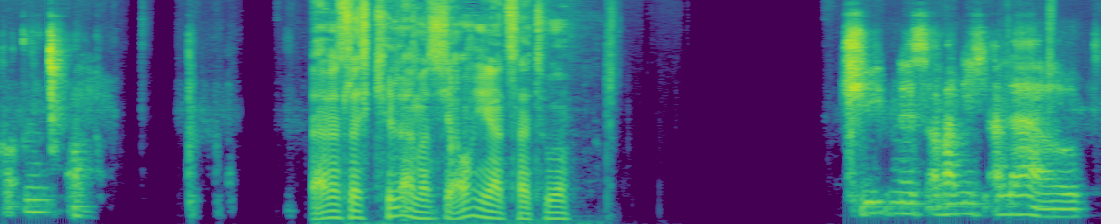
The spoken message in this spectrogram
Oh, Einfach slash Kill ein, was ich auch die ganze Zeit tue. Cheaten ist aber nicht erlaubt.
